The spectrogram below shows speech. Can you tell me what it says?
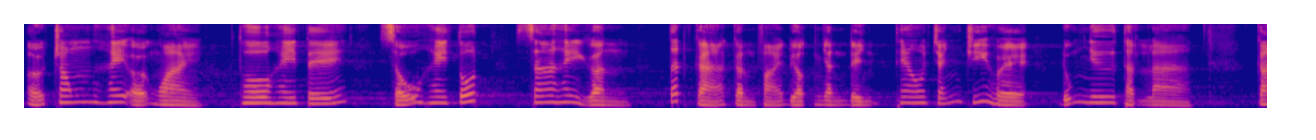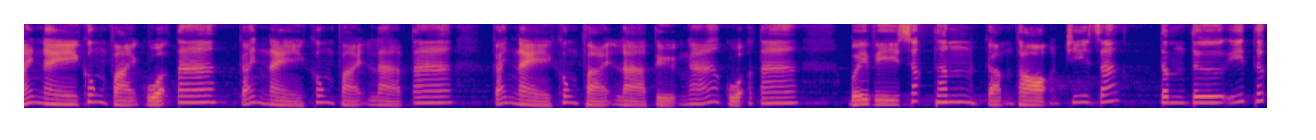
ở trong hay ở ngoài, thô hay tế, xấu hay tốt, xa hay gần, tất cả cần phải được nhận định theo chánh trí huệ, đúng như thật là. Cái này không phải của ta, cái này không phải là ta, cái này không phải là tự ngã của ta. Bởi vì sắc thân, cảm thọ, chi giác, tâm tư, ý thức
